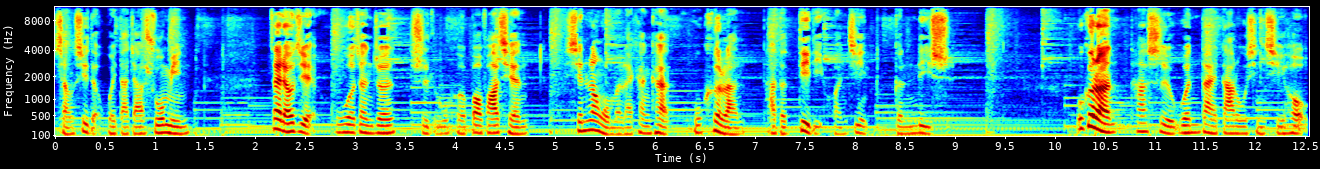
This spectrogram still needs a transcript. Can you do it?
详细的为大家说明。在了解乌俄战争是如何爆发前，先让我们来看看乌克兰它的地理环境跟历史。乌克兰它是温带大陆性气候，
